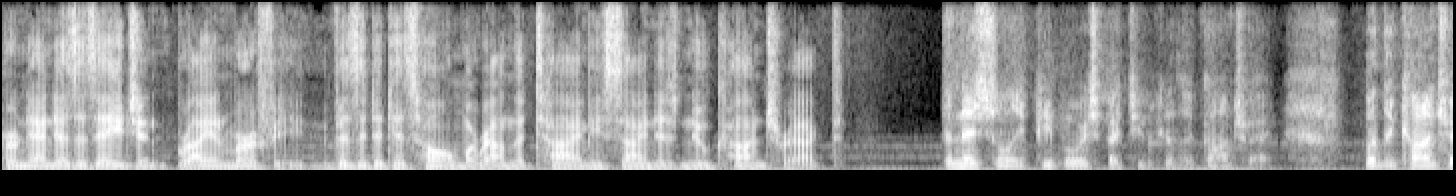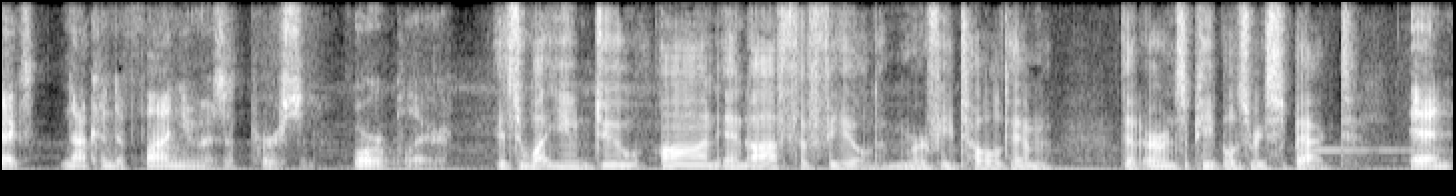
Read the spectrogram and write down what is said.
Hernandez's agent, Brian Murphy, visited his home around the time he signed his new contract. Initially, people respect you because of the contract, but the contract's not going to define you as a person or a player. It's what you do on and off the field, Murphy told him, that earns people's respect. And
